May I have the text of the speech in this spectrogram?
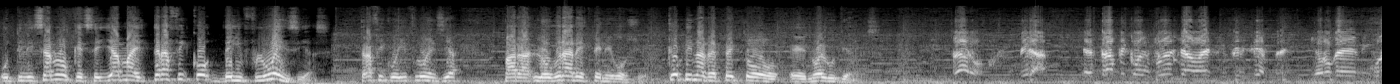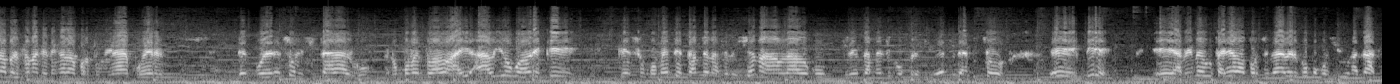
utilizaron lo que se llama el tráfico de influencias, tráfico de influencia para lograr este negocio. ¿Qué opina al respecto Noel Gutiérrez? Claro, mira, el tráfico de influencia va a existir siempre. Yo creo que ninguna persona que tenga la oportunidad de poder de poder solicitar algo en un momento dado ha habido jugadores que, que, en su momento estando en la selección han hablado directamente con presidente y le han dicho eh, mire eh, a mí me gustaría la oportunidad de ver cómo consigo una casa.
